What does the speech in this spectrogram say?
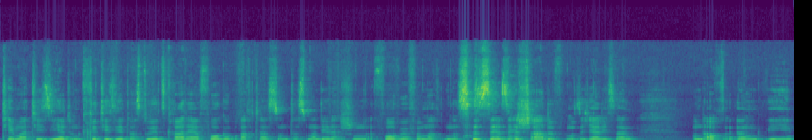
thematisiert und kritisiert, was du jetzt gerade hervorgebracht hast und dass man dir da schon Vorwürfe macht. Und das ist sehr, sehr schade, muss ich ehrlich sagen. Und auch irgendwie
